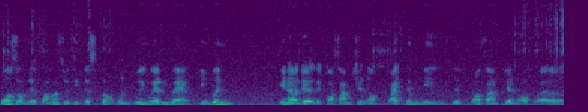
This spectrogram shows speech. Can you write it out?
most of the pharmaceutical stock pun doing very well. Even you know the the consumption of vitamins the consumption of uh,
